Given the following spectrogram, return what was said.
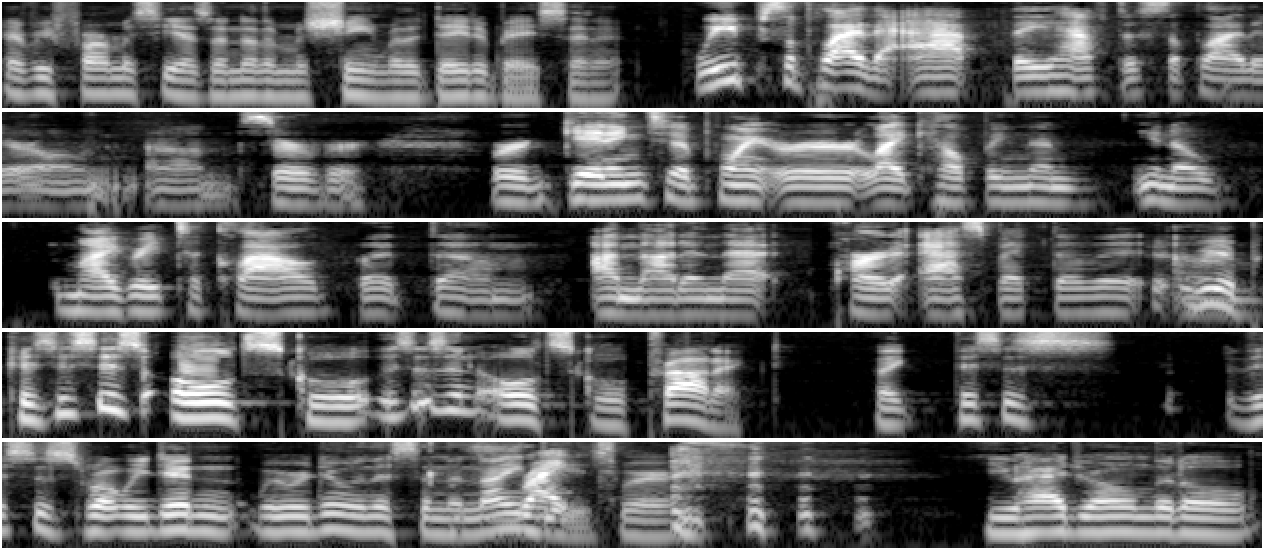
every pharmacy has another machine with a database in it? We supply the app; they have to supply their own um, server. We're getting to a point where, like, helping them, you know, migrate to cloud, but um, I'm not in that part aspect of it. Um, yeah, because this is old school. This is an old school product. Like this is this is what we did. In, we were doing this in the '90s, right. where you had your own little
